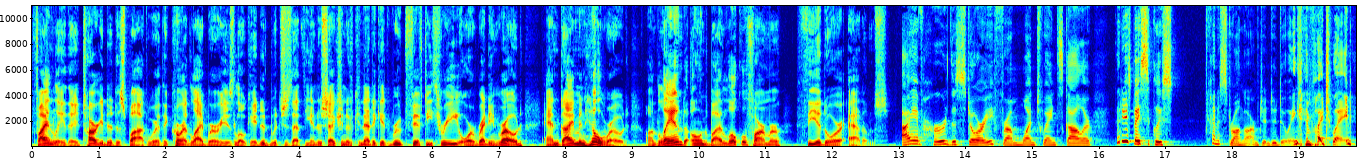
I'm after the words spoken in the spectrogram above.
Finally, they targeted a spot where the current library is located, which is at the intersection of Connecticut Route 53 or Redding Road and Diamond Hill Road on land owned by local farmer Theodore Adams. I have heard the story from one Twain scholar that he's basically kind of strong armed into doing it by Twain.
